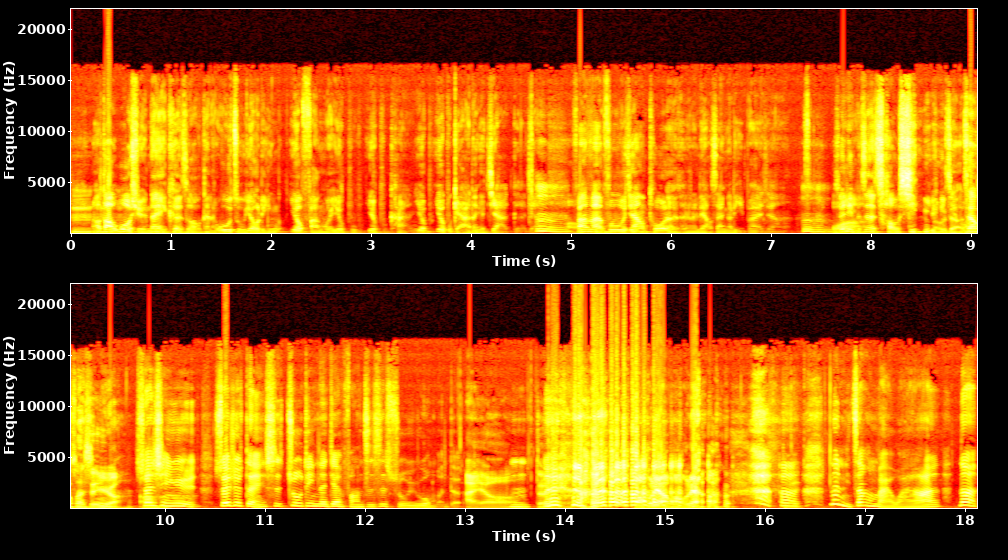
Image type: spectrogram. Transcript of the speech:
然后到斡旋那一刻之后，可能屋主又临又反悔，又不又不看，又又不给他那个价格，这样反反复复这样拖了可能两三个礼拜这样。嗯，所以你们真的超幸运，这样算幸运啊，算幸运。所以就等于是注定那间房子是属于我们的。哎呦，嗯，对，跑不了，跑不了。嗯。那你这样买完啊？那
